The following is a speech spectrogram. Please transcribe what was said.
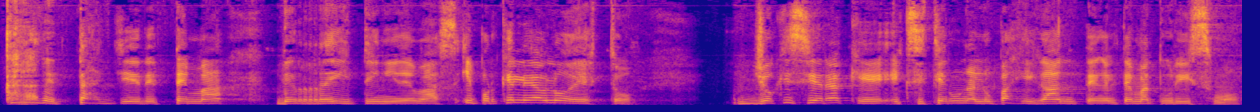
cada detalle de tema de rating y demás. ¿Y por qué le hablo de esto? Yo quisiera que existiera una lupa gigante en el tema turismo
